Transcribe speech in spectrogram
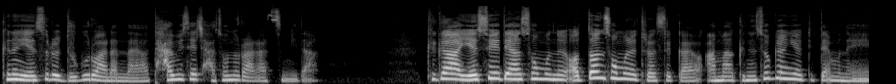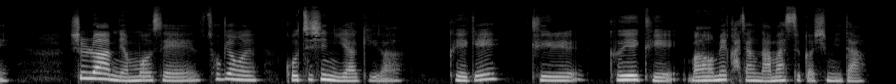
그는 예수를 누구로 알았나요? 다윗의 자손으로 알았습니다. 그가 예수에 대한 소문을 어떤 소문을 들었을까요? 아마 그는 소경이었기 때문에 실로암 연못에 소경을 고치신 이야기가 그에게 귀 그의 귀 마음에 가장 남았을 것입니다.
